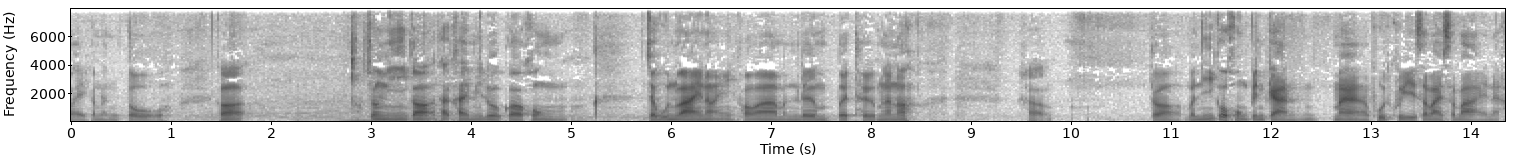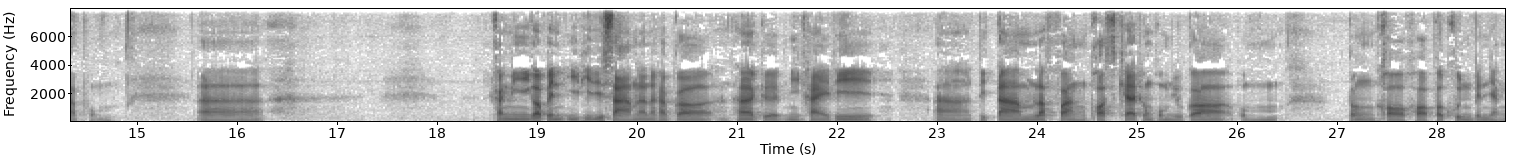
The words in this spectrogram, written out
วัยกำลังโต ก็ช่วงนี้ก็ถ้าใครมีลูกก็คง จะวุ่นวายหน่อย เพราะว่ามันเริ่มเปิดเทอมแล้วเนาะครับก็วันนี้ก็คงเป็นการมาพูดคุยสบายๆนะครับผมครั้งนี้ก็เป็น EP ที่ 3 แล้วนะครับ ก็ถ้าเกิดมีใครที่ติดตามรับฟังพอดแคสต์ของผมอยู่ก็ผมต้องขอขอบพระคุณเป็นอย่าง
